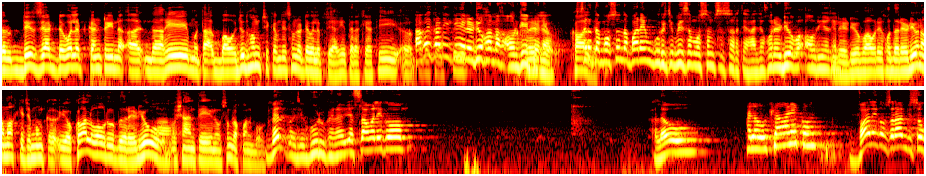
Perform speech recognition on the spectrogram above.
د ډیر زیات ډیولپډ کنټری د هغه باوجود هم چې کوم دي سم ډیولپ دی هغه ترقیاتی هغه غاړي کې ریډیو هم اورګي پیلا سره د موسم لپاره هم ګوري چې به سم موسم څه صورت حال خو ریډیو به اوري غي ریډیو به اوري خو د ریډیو نه مخکې چې مونږ یو کال وورو د ریډیو شانته نو سم لخوان بو بالکل جی ګورو کنه السلام علیکم هلو هلو السلام علیکم وعلیکم السلام جی څوک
